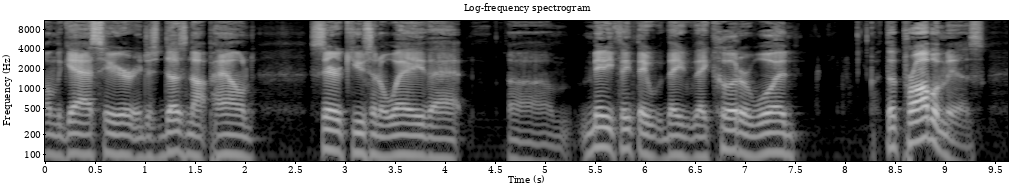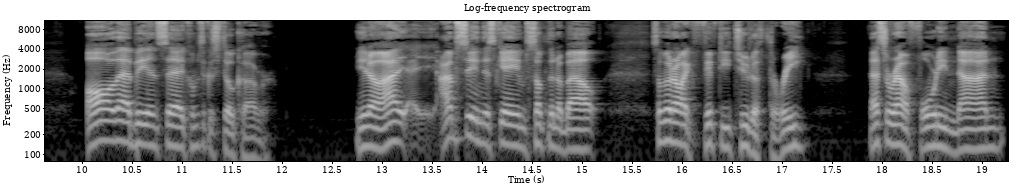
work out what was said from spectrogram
on the gas here and just does not pound Syracuse in a way that um, many think they, they, they could or would. The problem is, all that being said, Clemson can still cover. You know, I I'm seeing this game something about something like 52 to 3. That's around 49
